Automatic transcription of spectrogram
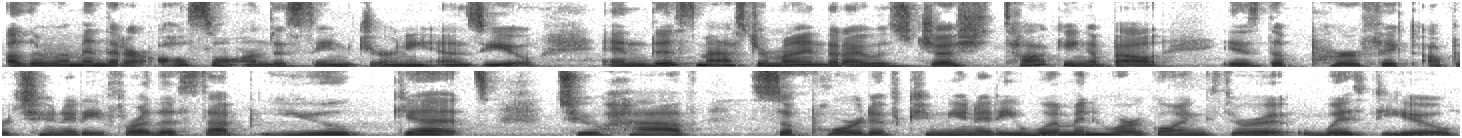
other women that are also on the same journey as you. And this mastermind that I was just talking about is the perfect opportunity for this step. You get to have supportive community, women who are going through it with you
